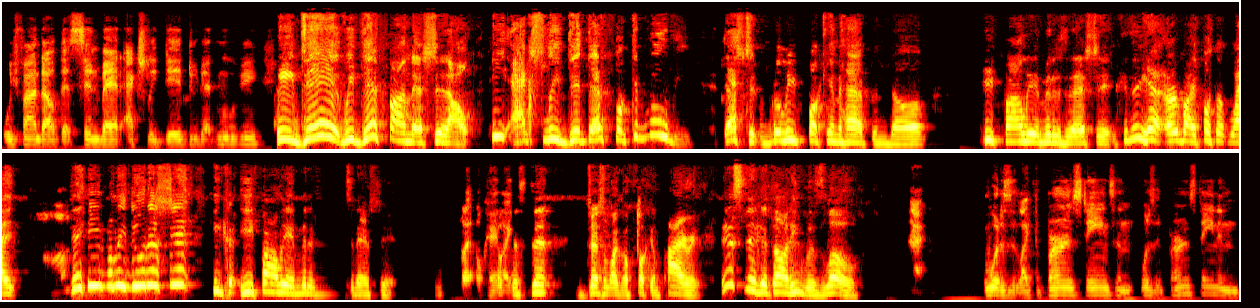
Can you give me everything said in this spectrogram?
we find out that Sinbad actually did do that movie, He did. We did find that shit out. He actually did that fucking movie. That shit really fucking happened, dog. He finally admitted to that shit because he had everybody fucked up. Like, did he really do this shit? He he finally admitted to that shit. like okay, like Instead, dressing like a fucking pirate. This nigga thought he was low. What is it? Like the Bernsteins and what is it? Bernstein and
